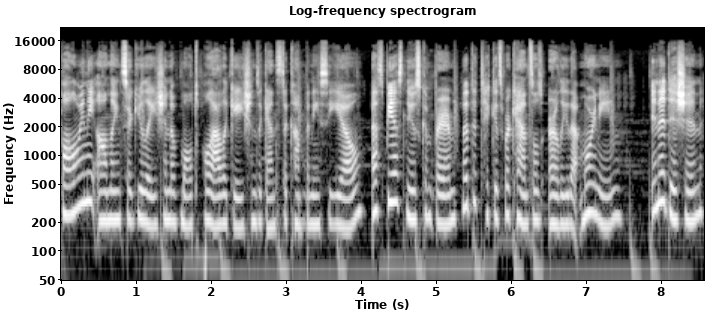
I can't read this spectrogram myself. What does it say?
following the online circulation of multiple allegations against the company CEO, SBS News confirmed that the tickets were cancelled early that morning. In addition,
